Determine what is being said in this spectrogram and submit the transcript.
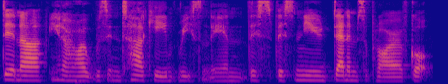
dinner. You know, I was in Turkey recently, and this this new denim supplier I've got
